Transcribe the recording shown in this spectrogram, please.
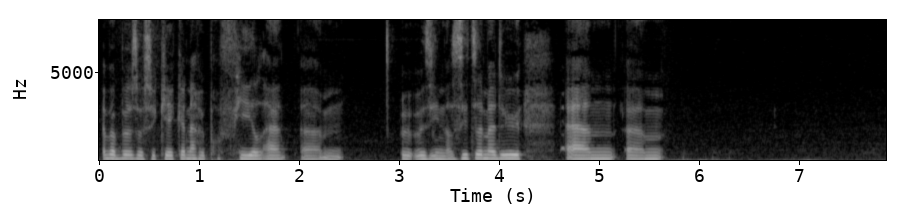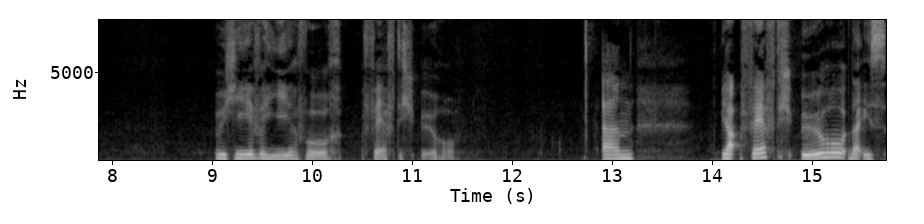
We hebben zo gekeken naar uw profiel. Hè. Um, we, we, zien dat zitten met u. En um, we geven hiervoor 50 euro. En ja, 50 euro, dat is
